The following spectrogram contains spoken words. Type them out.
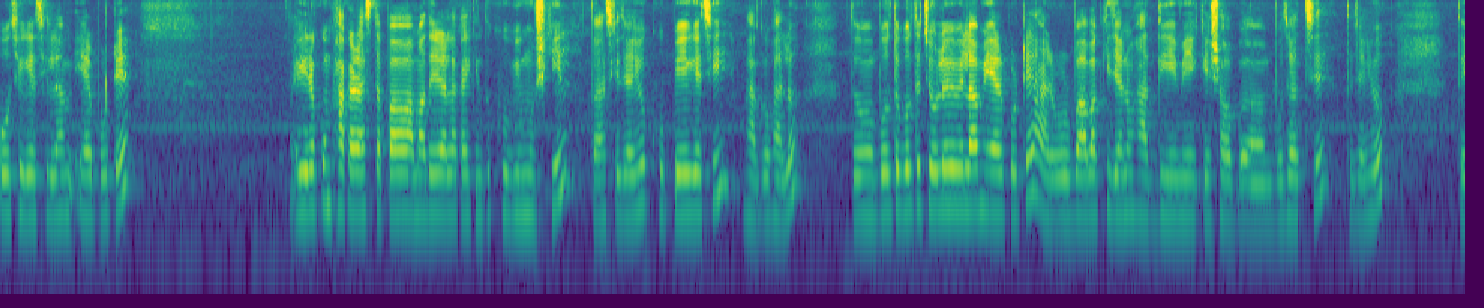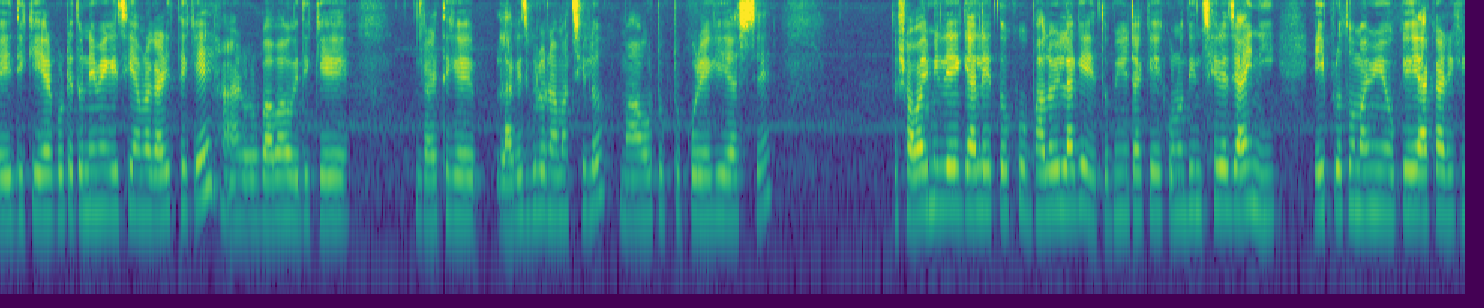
পৌঁছে গেছিলাম এয়ারপোর্টে। এইরকম ফাঁকা রাস্তা পাওয়া আমাদের এলাকায় কিন্তু খুবই মুশকিল। তো আজকে যাই হোক, খুব পেয়ে গেছি, ভাগ্য ভালো। তো বলতে বলতে চলে এলাম এয়ারপোর্টে, আর ওর বাবা কি যেন হাত দিয়ে মেয়েকে সব বোঝাচ্ছে। তো যাই হোক, তো এইদিকে এয়ারপোর্টে তো নেমে গেছি আমরা গাড়ির থেকে, আর ওর বাবা ওইদিকে গাড়ি থেকে লাগেজগুলো নামাচ্ছিল। মাও টুকটুক করে এগিয়ে আসছে। তো সবাই মিলে গেলে তো খুব ভালোই লাগে। তো মেয়েটাকে কোনো দিন ছেড়ে যায়নি এই প্রথম আমি ওকে একা রেখে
